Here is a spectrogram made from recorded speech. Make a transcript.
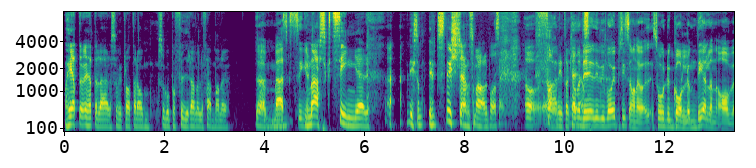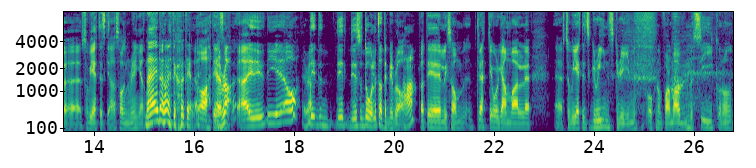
vad heter, vad heter det där som vi pratade om, som går på fyran eller femman nu? Uh, Masked Singer. Masked Singer, liksom utstyrseln som han hade på sig. ja, Fan, inte okej, ja, det, alltså. det, Vi var ju precis samma. Såg du Gollum-delen av eh, sovjetiska Sagan om ringen? Nej, den har jag inte kommit till. Ja, det är, är det så, bra? Ja, det, det, Det är så dåligt att det blir bra. Ja. För att det är liksom 30 år gammal eh, sovjetisk green screen och någon form av musik och någon,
